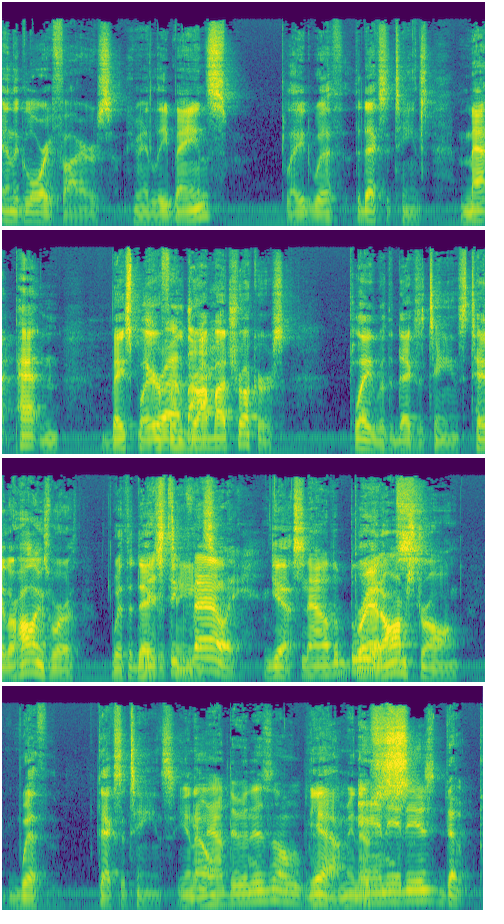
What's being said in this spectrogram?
and the Glory Fires. You mean Lee Bains played with the Dexateens. Matt Patton, bass player for the Drive-By. Drive By Truckers, played with the Dexateens. Taylor Hollingsworth with the Dexateens. Mystic Valley. Yes. Now the Brad Armstrong with Dexateens. You know. Now doing his own. thing. Yeah, I mean, and it is dope.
